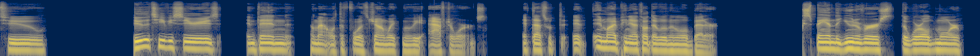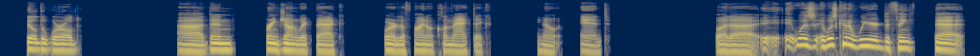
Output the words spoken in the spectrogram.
to do the TV series and then come out with the fourth John Wick movie afterwards. If that's what, the, it, in my opinion, I thought that would have been a little better. Expand the universe, the world more, build the world. Uh, then bring John Wick back for the final climactic, you know, end. But uh, it, it was it was kind of weird to think that,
